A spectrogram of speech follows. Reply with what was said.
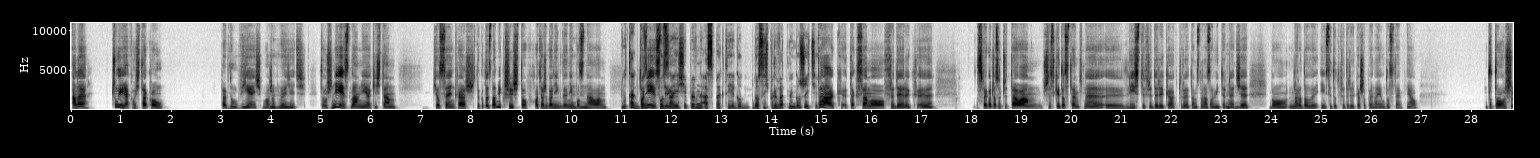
ale czuję jakąś taką pewną więź, można Mhm. powiedzieć. To już nie jest dla mnie jakiś tam piosenkarz, tylko to jest dla mnie Krzysztof, chociaż go nigdy nie Mhm. poznałam. No tak, to bo nie jest- poznaje się pewne aspekty jego dosyć prywatnego życia. Tak, tak samo Fryderyk. y, Swego czasu czytałam wszystkie dostępne y, listy Fryderyka, które tam znalazłam w internecie, Mhm. bo Narodowy Instytut Fryderyka Chopina je udostępniał. To, to już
